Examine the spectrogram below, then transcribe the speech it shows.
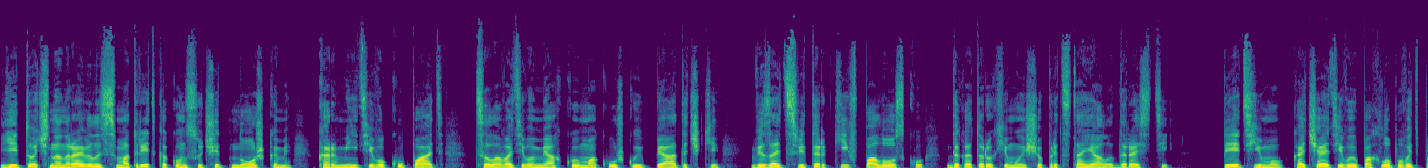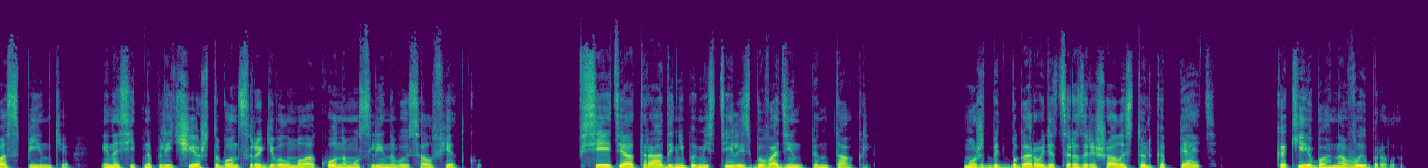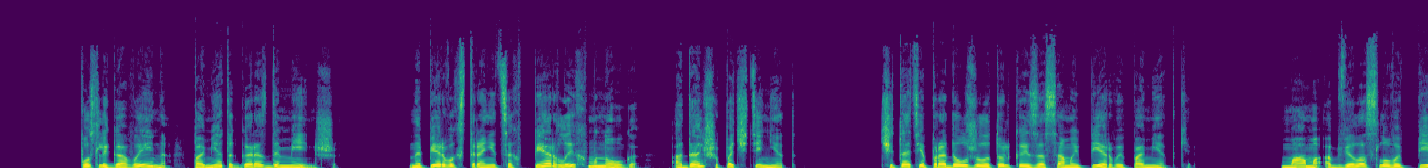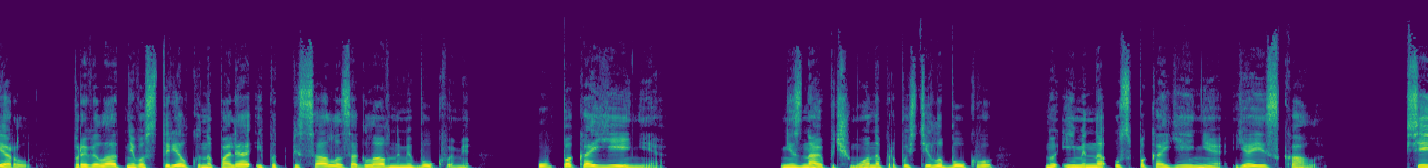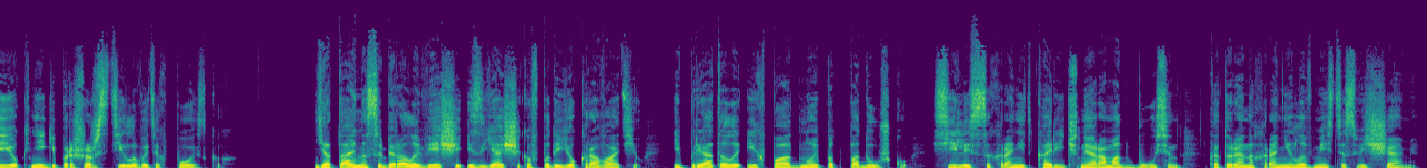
Ей точно нравилось смотреть, как он сучит ножками, кормить его, купать, целовать его мягкую макушку и пяточки, вязать свитерки в полоску, до которых ему еще предстояло дорасти, петь ему, качать его и похлопывать по спинке и носить на плече, чтобы он срыгивал молоко на муслиновую салфетку. Все эти отрады не поместились бы в один пентакль. Может быть, Богородице разрешалось только пять? Какие бы она выбрала? После Гавейна пометок гораздо меньше. На первых страницах Перла их много, а дальше почти нет. Читать я продолжила только из-за самой первой пометки. Мама обвела слово «перл», провела от него стрелку на поля и подписала заглавными буквами «Упокоение». Не знаю, почему она пропустила букву, но именно успокоение я и искала. Все ее книги прошерстила в этих поисках. Я тайно собирала вещи из ящиков под ее кроватью и прятала их по одной под подушку, силясь сохранить коричный аромат бусин, который она хранила вместе с вещами.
